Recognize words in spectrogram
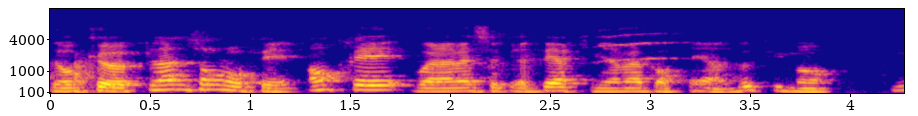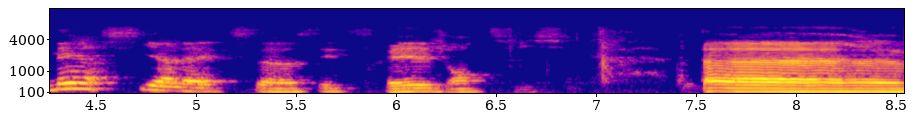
Donc, euh, plein de gens l'ont fait. Entrez, voilà ma secrétaire qui vient m'apporter un document Merci Alex, c'est très gentil. Euh,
